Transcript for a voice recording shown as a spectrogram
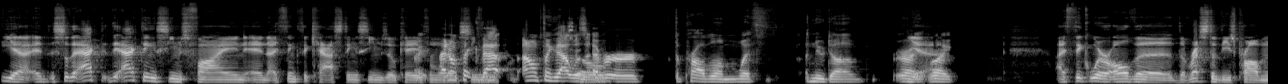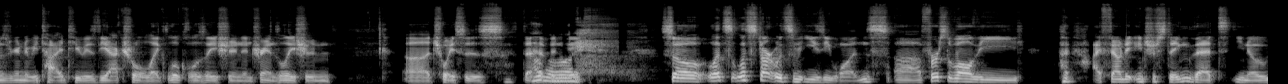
yeah. So the act the acting seems fine, and I think the casting seems okay Right. from what I don't I've think seen. that I don't think that was ever the problem with a new dub. Right. Yeah. Like I think where all the the rest of these problems are going to be tied to is the actual like localization and translation uh, choices that have oh been boy. made. So let's let's start with some easy ones. Uh, first of all, the I found it interesting that you know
